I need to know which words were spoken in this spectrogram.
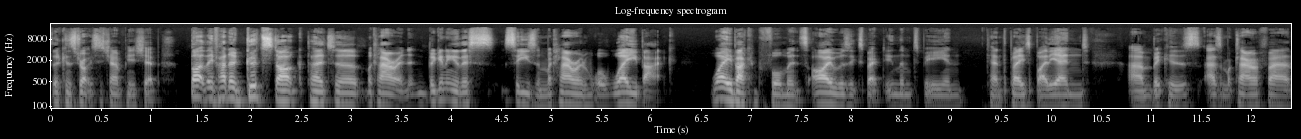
the constructors championship but they've had a good start compared to McLaren in the beginning of this season McLaren were way back way back in performance I was expecting them to be in tenth place by the end. Um, because as a McLaren fan,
